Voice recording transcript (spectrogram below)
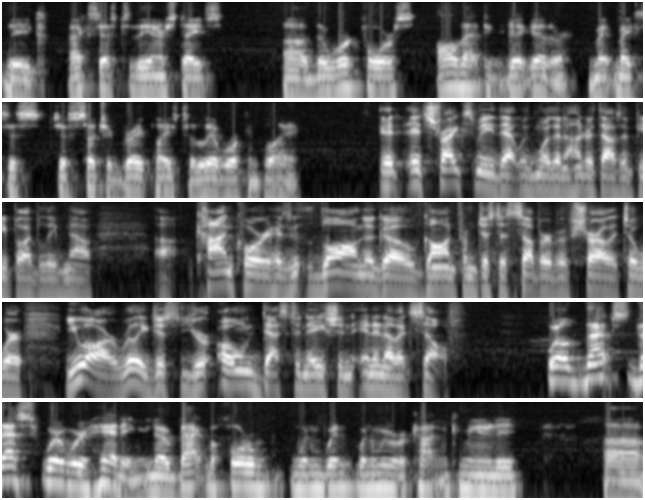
the access to the interstates uh, the workforce, all that together makes this just such a great place to live, work, and play. It, it strikes me that with more than 100,000 people, I believe now, uh, Concord has long ago gone from just a suburb of Charlotte to where you are really just your own destination in and of itself. Well, that's that's where we're heading. You know, back before when when, when we were a cotton community, uh,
